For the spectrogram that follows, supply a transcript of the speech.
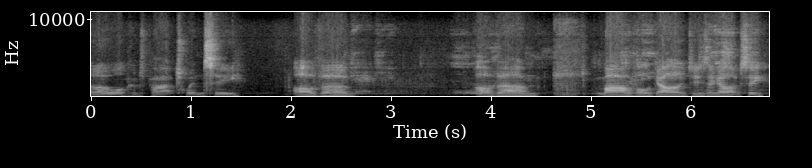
Hello, welcome to part 20 of um, of um, Marvel Guardians of the Galaxy.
